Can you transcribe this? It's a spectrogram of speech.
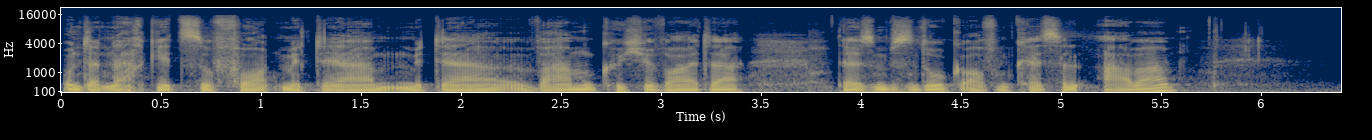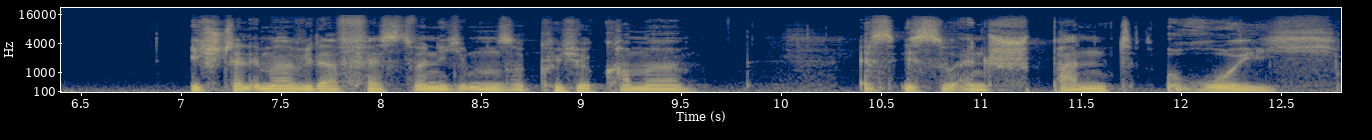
Und danach geht's sofort mit der, mit der warmen Küche weiter. Da ist ein bisschen Druck auf dem Kessel, aber ich stelle immer wieder fest, wenn ich in unsere Küche komme, es ist so entspannt ruhig.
